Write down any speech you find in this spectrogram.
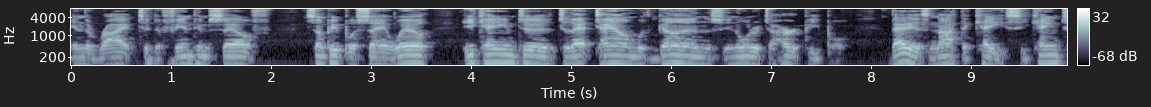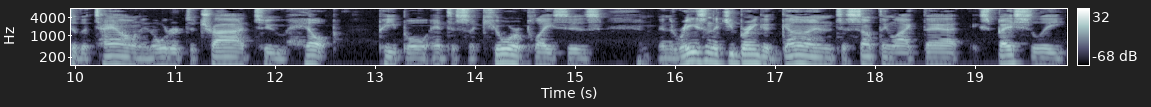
in the right to defend himself. Some people are saying, well, he came to, to that town with guns in order to hurt people. That is not the case. He came to the town in order to try to help people and to secure places. And the reason that you bring a gun to something like that, especially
